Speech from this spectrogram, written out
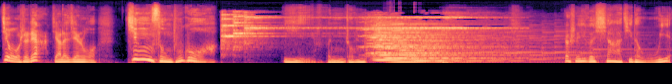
就是这样，接下来进入惊悚不过一分钟。”这是一个夏季的午夜，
